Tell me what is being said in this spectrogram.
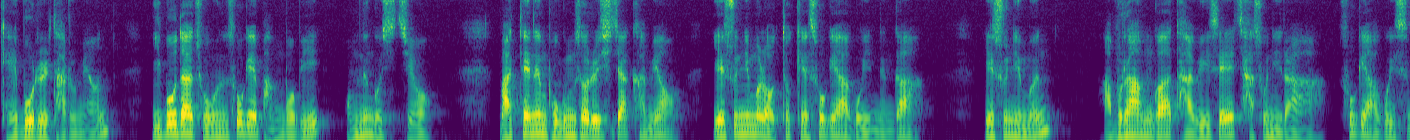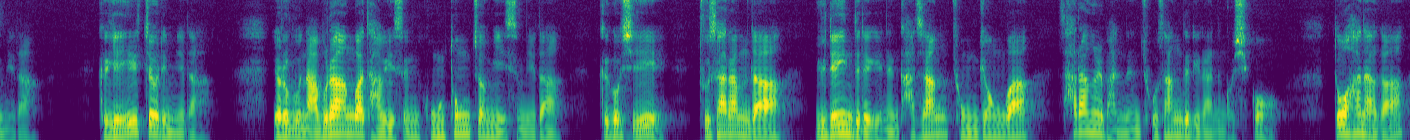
계보를 다루면 이보다 좋은 소개 방법이 없는 것이지요. 마태는 복음서를 시작하며 예수님을 어떻게 소개하고 있는가? 예수님은 아브라함과 다윗의 자손이라 소개하고 있습니다. 그게 1절입니다. 여러분, 아브라함과 다윗은 공통점이 있습니다. 그것이 두 사람 다 유대인들에게는 가장 존경과 사랑을 받는 조상들이라는 것이고 또 하나가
